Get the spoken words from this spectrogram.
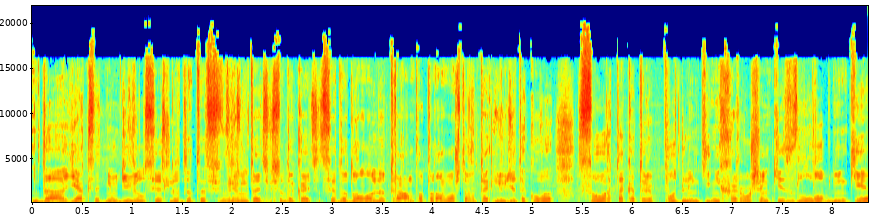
Да, я, кстати, не удивился, если это в результате все докатится и до Дональда Трампа, потому что вот так- люди такого сорта, которые подленькие, нехорошенькие, злобненькие,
